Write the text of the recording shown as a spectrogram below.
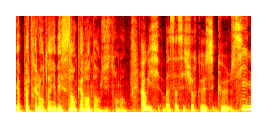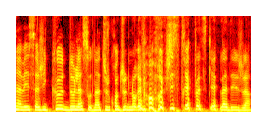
a pas très longtemps, il y avait 140 enregistrements. Ah oui, bah ça c'est sûr que, que s'il n'avait s'agit que de la sonate, je crois que je ne l'aurais pas enregistrée parce qu'elle a déjà,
